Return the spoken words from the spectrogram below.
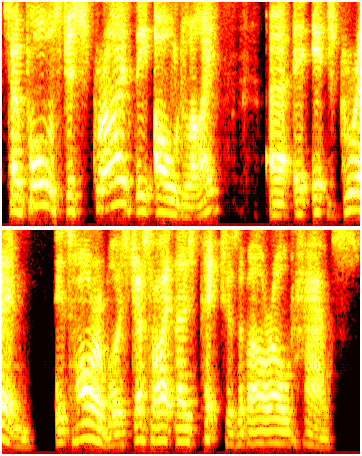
So Paul's described the old life. Uh, it, it's grim. It's horrible. It's just like those pictures of our old house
